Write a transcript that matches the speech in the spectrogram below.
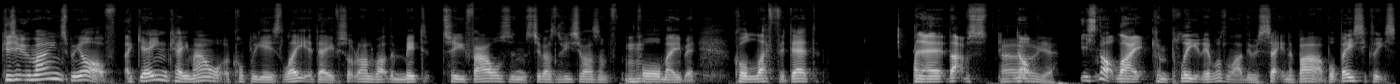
because it reminds me of a game came out a couple of years later, Dave, sort of around about the mid 2000s, 2003, 2004, maybe, called Left 4 Dead. And uh, that was Oh, not. yeah. It's not like completely. It wasn't like they were setting a bar, but basically, it's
